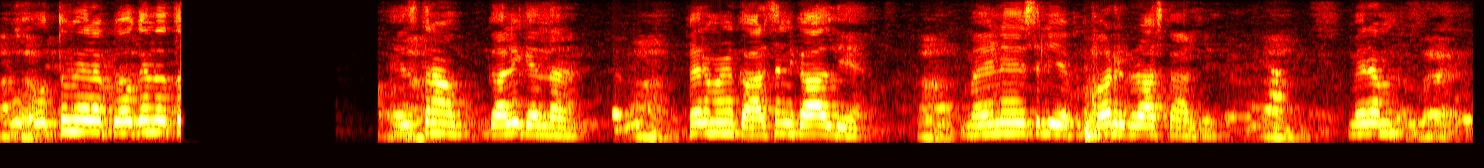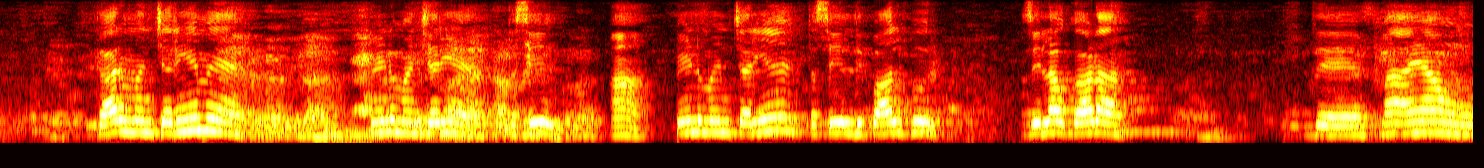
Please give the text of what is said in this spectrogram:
ਉਹ ਤੋਂ ਮੇਰਾ ਪਿਓ ਕਹਿੰਦਾ ਇਸ ਤਰ੍ਹਾਂ ਗਾਲੀ ਕਹਿੰਦਾ ہاں۔ پھر میں نے کار سے نکال دیا۔ ہاں۔ میں نے اس لیے بارڈر کراس کر دیا ہاں۔ میرا گھر منچری میں ہے۔ پنڈ منچری ہے تحصیل۔ ہاں۔ پنڈ منچری منچریے تحصیل دیپال پور ضلع اکاڑا۔ تے میں آیا ہوں۔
